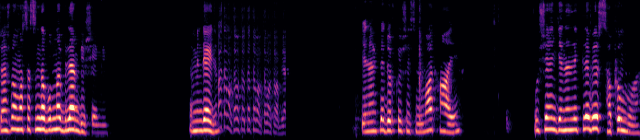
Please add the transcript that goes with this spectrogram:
Çalışma masasında bulunabilen bir şey mi? Emin değilim. Ha tamam tamam tamam tamam tamam tamam. Ya, Genellikle dört köşesinin var. Hayır. Bu şeyin genellikle bir sapı mı var?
